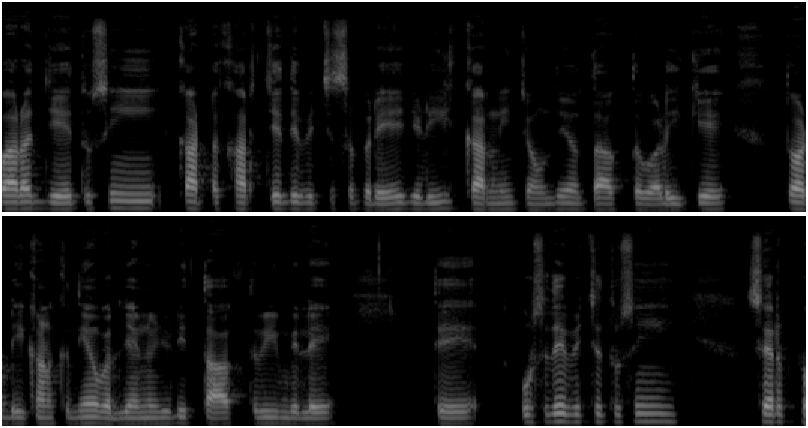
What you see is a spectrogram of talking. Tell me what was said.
ਪਰ ਜੇ ਤੁਸੀਂ ਘੱਟ ਖਰਚੇ ਦੇ ਵਿੱਚ ਸਪਰੇਅ ਜਿਹੜੀ ਕਰਨੀ ਚਾਹੁੰਦੇ ਹੋ ਤਾਕਤ ਵਾਲੀ ਕਿ ਤੁਹਾਡੀ ਕਣਕ ਦੀਆਂ ਵੱਲੀਆਂ ਨੂੰ ਜਿਹੜੀ ਤਾਕਤ ਵੀ ਮਿਲੇ ਅਤੇ ਉਸ ਦੇ ਵਿੱਚ ਤੁਸੀਂ ਸਿਰਫ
